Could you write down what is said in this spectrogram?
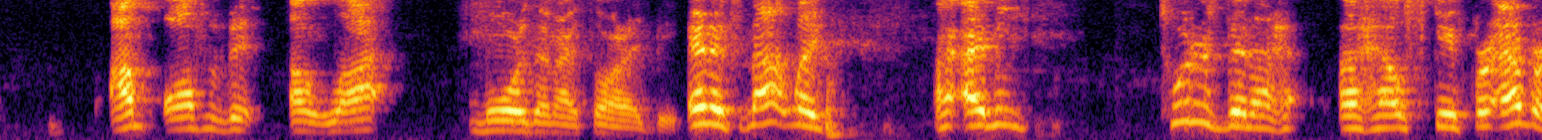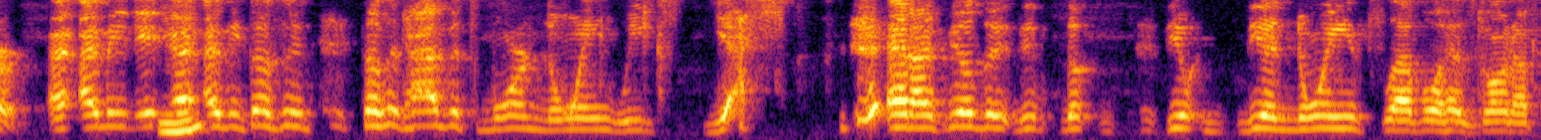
I'm off of it a lot more than I thought I'd be, and it's not like I, I mean, Twitter's been a, a hellscape forever. I, I mean, it, Mhm. I, I mean, does it does it have its more annoying weeks? Yes, and I feel the the, the the the annoyance level has gone up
